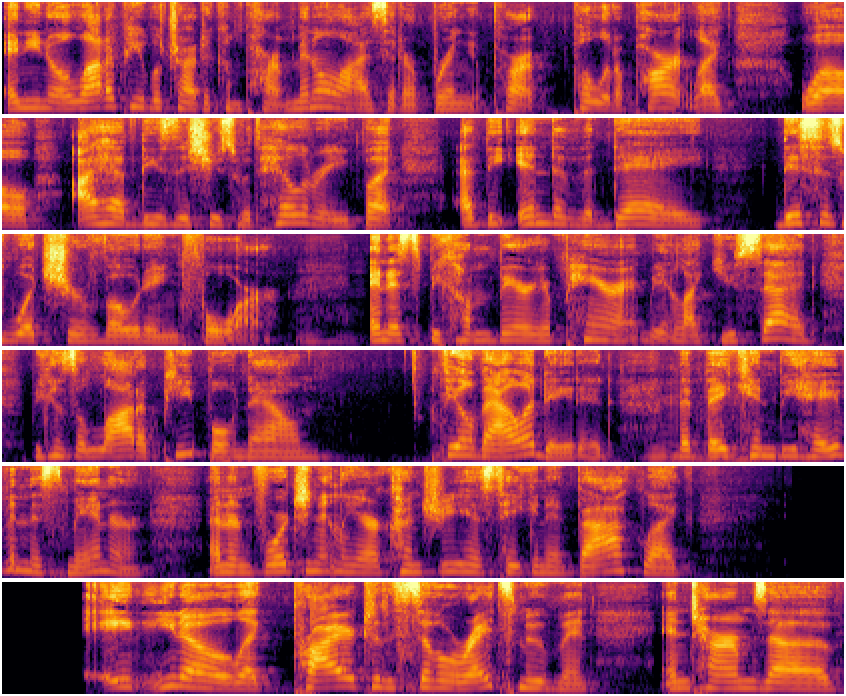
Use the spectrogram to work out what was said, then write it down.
And, you know, a lot of people try to compartmentalize it or bring it apart, pull it apart like, well, I have these issues with Hillary. But at the end of the day, this is what you're voting for. And it's become very apparent, like you said, because a lot of people now feel validated that they can behave in this manner. And unfortunately, our country has taken it back like, eight, you know, like prior to the civil rights movement in terms of,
